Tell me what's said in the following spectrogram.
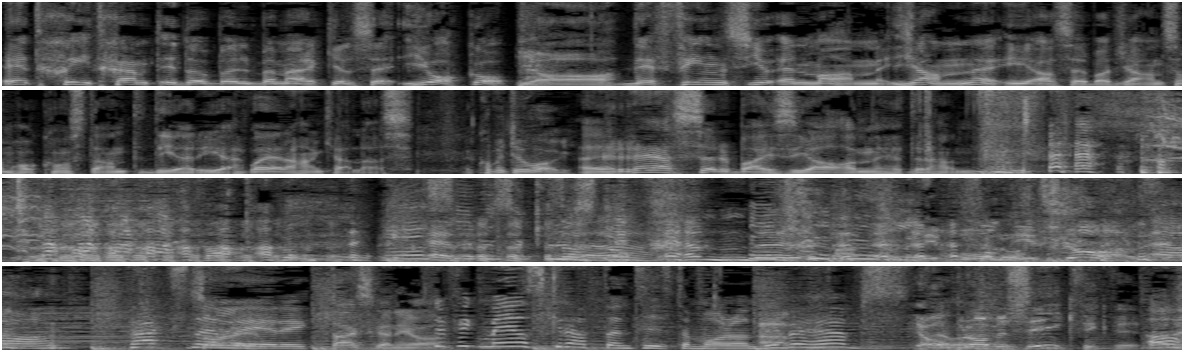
Ett skitskämt i dubbel bemärkelse. Jakob, Ja. det finns ju en man, Janne, i Azerbajdzjan som har konstant diarré. Vad är det han kallas? Jag kommer inte ihåg. Eh, heter han. Som händer. Nivån idag alltså. Ja. Tack snälla. Erik. Tack ska ni ha. Du fick mig att skratta en tisdag morgon. Det behövs. Ja, bra musik fick vi. Ja,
